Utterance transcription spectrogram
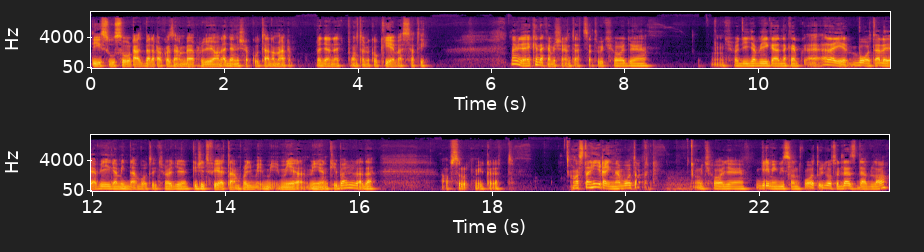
10-20 órát belerak az ember, hogy olyan legyen, és akkor utána már legyen egy pont, amikor kiélvezheti. Na mindegy, nekem is olyan tetszett, úgyhogy, úgyhogy így a vége nekem eleje, volt eleje, vége, minden volt, úgyhogy kicsit féltem, hogy mi, mi, mi, mi jön ki belőle, de abszolút működött. Aztán híreink nem voltak, úgyhogy gaming viszont volt, úgy volt, hogy lesz Debla,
